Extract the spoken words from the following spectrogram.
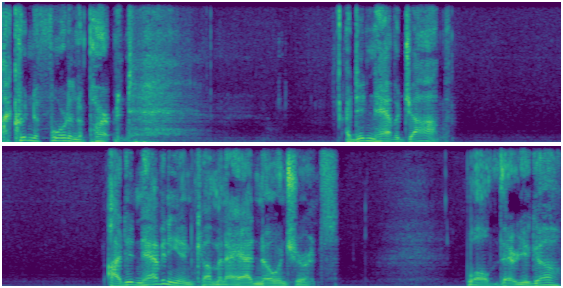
I couldn't afford an apartment. I didn't have a job. I didn't have any income and I had no insurance. Well, there you go.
